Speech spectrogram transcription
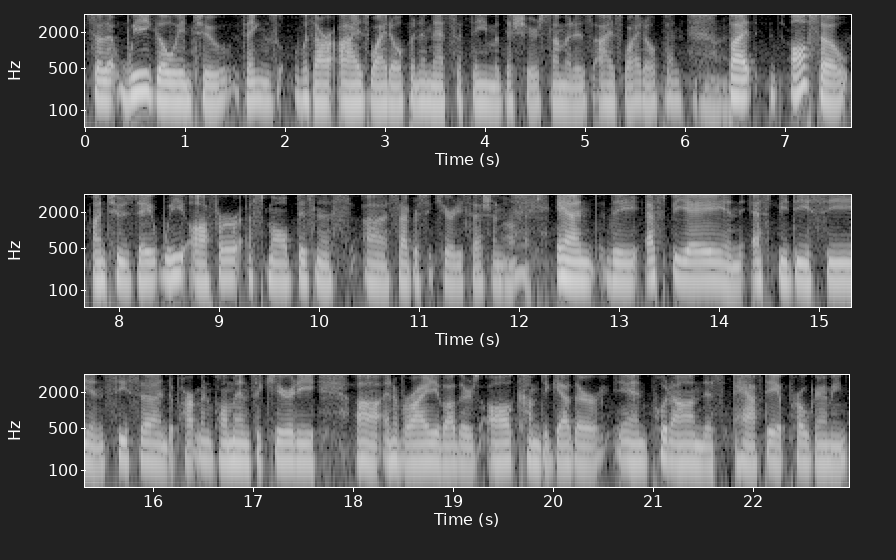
so that we go into things with our eyes wide open, and that's the theme of this year's summit is eyes wide open. But also on Tuesday we offer a small business uh, cybersecurity session, right. and the SBA and SBDC and CISA and Department of Homeland Security uh, and a variety of others all come together and put on this half day of programming.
